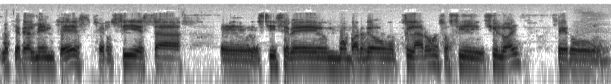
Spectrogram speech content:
lo que realmente es, pero sí está eh, sí se ve un bombardeo claro, eso sí sí lo hay, pero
